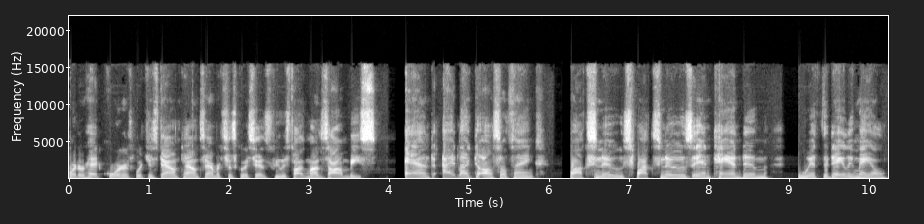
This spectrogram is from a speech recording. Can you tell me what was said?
Twitter headquarters, which is downtown San Francisco. He says he was talking about zombies. And I'd like to also thank Fox News. Fox News, in tandem with the Daily Mail,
